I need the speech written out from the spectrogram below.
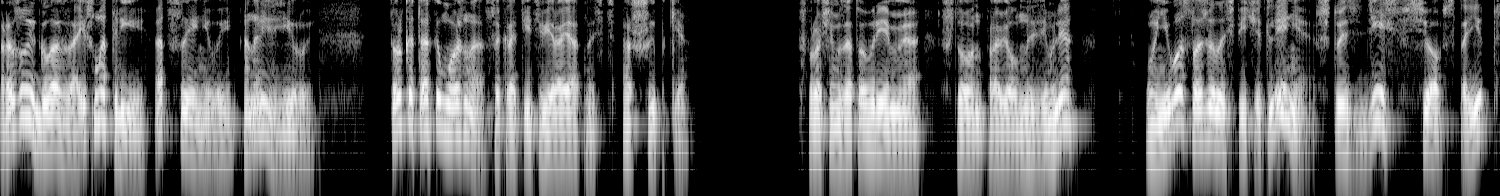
разуй глаза и смотри, оценивай, анализируй. Только так и можно сократить вероятность ошибки. Впрочем, за то время, что он провел на Земле, у него сложилось впечатление, что здесь все обстоит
